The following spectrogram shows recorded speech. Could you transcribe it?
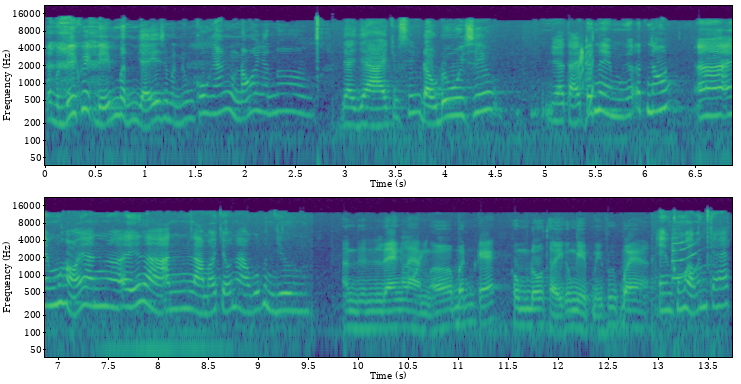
Để mình biết khuyết điểm mình vậy thì mình không cố gắng mình nói cho nó dài dài chút xíu đầu đuôi xíu. Dạ tại tính em ít nói. À, em muốn hỏi anh ý là anh làm ở chỗ nào của bình dương? Anh đang làm ở bến cát cung đô thị công nghiệp mỹ phước 3 em cũng ở bến cát.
